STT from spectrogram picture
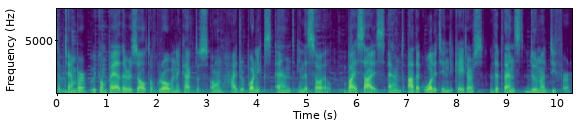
September, we compare the result of growing a cactus on hydroponics and in the soil. By size and other quality indicators, the plants do not differ.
